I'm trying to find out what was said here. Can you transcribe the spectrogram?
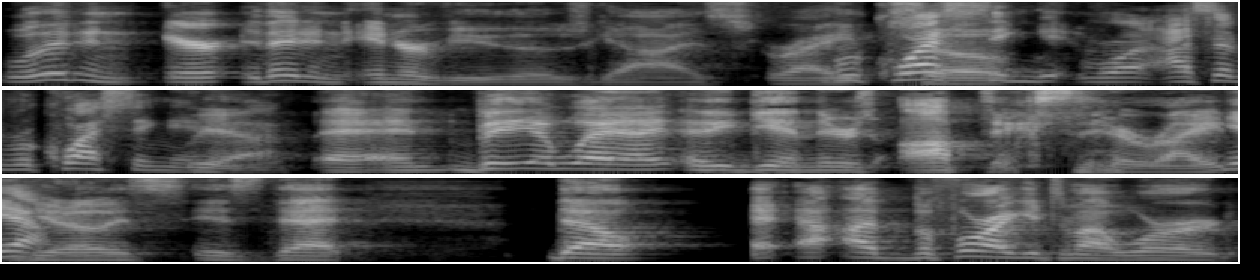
Well, they didn't air, they didn't interview those guys, right? Requesting, so, I said requesting. It. Yeah, and but way again, there's optics there, right? Yeah, you know, is is that now? I, I, before I get to my word,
